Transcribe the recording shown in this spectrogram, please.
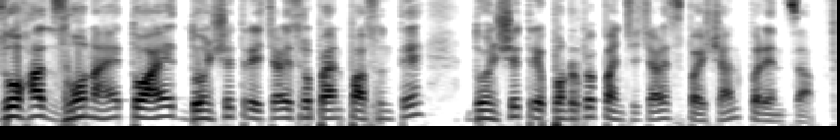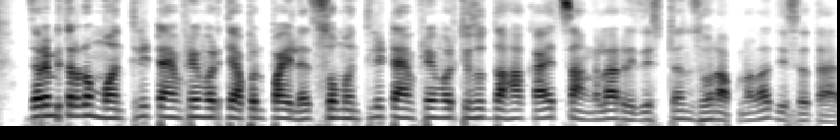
जो हा झोन आहे तो आहे दोनशे त्रेचाळीस रुपयांपासून ते दोनशे त्रेपन्न रुपये पंचेचाळीस पैशांपर्यंतचा. जर मित्रांनो मंथली टाईम फ्रेमवरती आपण पाहिलं सो मंथली टाईमफ्रेमवरती सुद्धा हा काय चांगला रेजिस्टन्स झोन आपल्याला दिसत आहे.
